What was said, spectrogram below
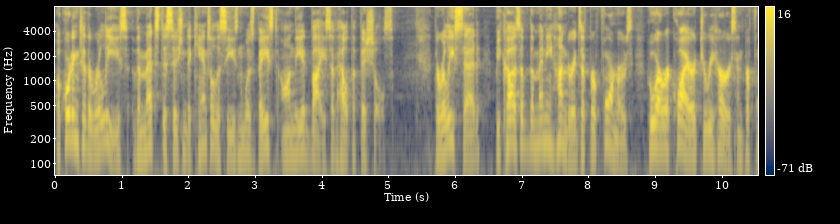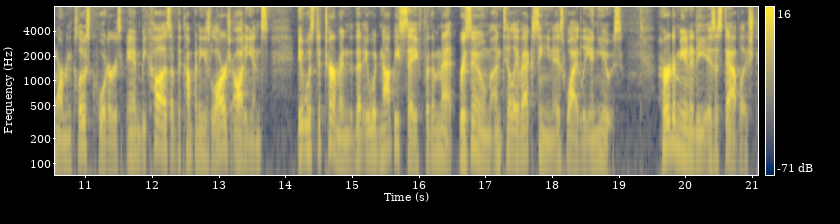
According to the release, the Met's decision to cancel the season was based on the advice of health officials. The release said, because of the many hundreds of performers who are required to rehearse and perform in close quarters, and because of the company's large audience, it was determined that it would not be safe for the Met to resume until a vaccine is widely in use. Herd immunity is established,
